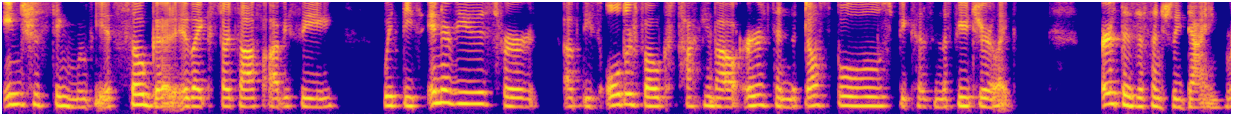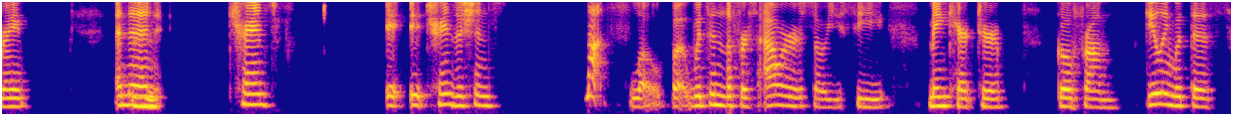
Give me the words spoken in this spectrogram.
interesting movie. It's so good. It like starts off obviously with these interviews for of these older folks talking about Earth and the Dust Bowls because in the future, like Earth is essentially dying, right? And then mm-hmm. trans it, it transitions not slow, but within the first hour or so, you see main character go from dealing with this,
